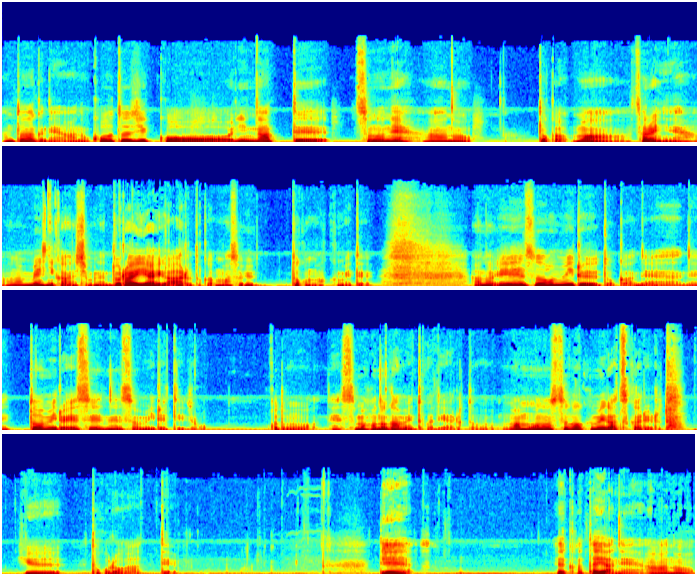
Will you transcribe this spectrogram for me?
なんとなくね、あの、交通事故になって、そのね、あの、とか、まあ、さらにね、あの目に関してもね、ドライアイがあるとか、まあそういうとこも含めて、あの映像を見るとかね、ネットを見る、SNS を見るっていうとこともね、スマホの画面とかでやると、まあものすごく目が疲れるというところがあって、で、で方やね、あの、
